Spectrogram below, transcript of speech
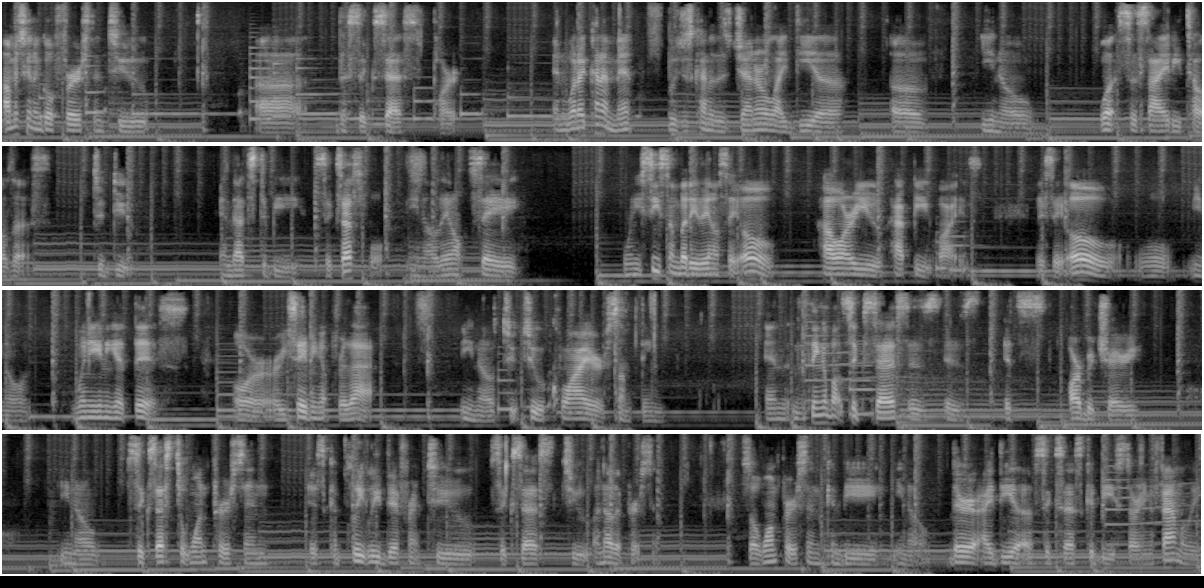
I'm just going to go first into uh, the success part. And what I kind of meant was just kind of this general idea of, you know, what society tells us to do. And that's to be successful. You know, they don't say, when you see somebody, they don't say, oh, how are you happy wise? They say, oh, well, you know, when are you going to get this? Or are you saving up for that? You know, to, to acquire something. And the thing about success is, is it's arbitrary. You know, success to one person is completely different to success to another person. So one person can be, you know, their idea of success could be starting a family,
